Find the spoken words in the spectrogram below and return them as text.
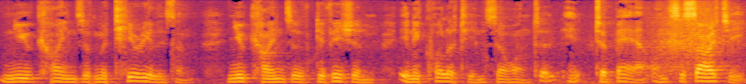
new kinds of materialism, new kinds of division, inequality, and so on to, to bear on society.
